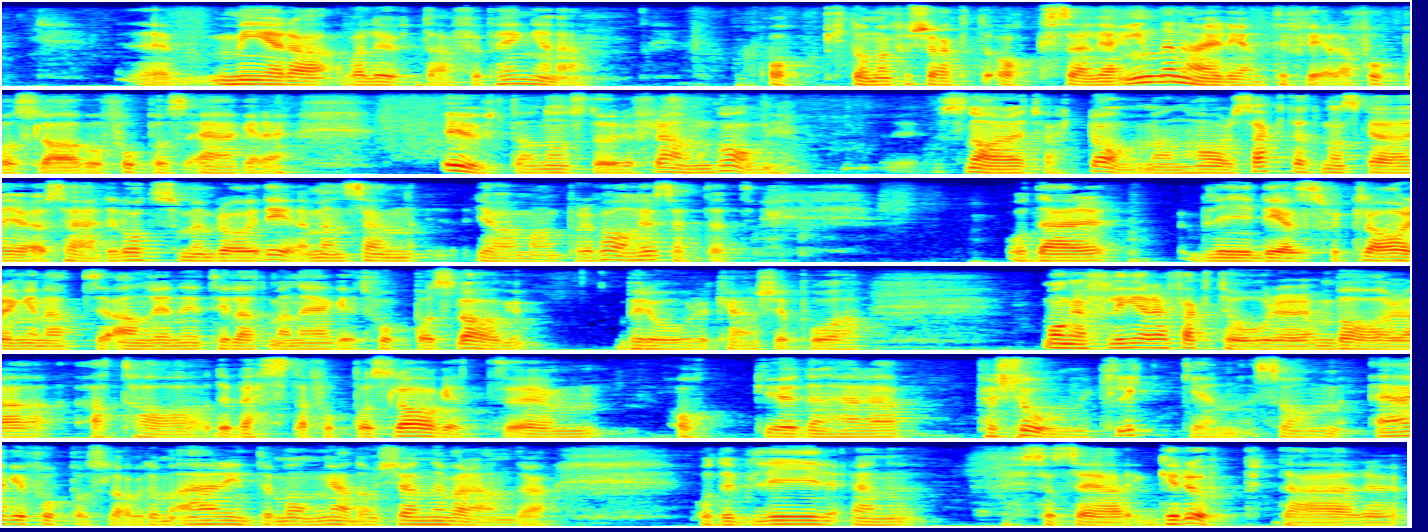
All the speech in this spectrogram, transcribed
Eh, mera valuta för pengarna. Och de har försökt att sälja in den här idén till flera fotbollslag och fotbollsägare utan någon större framgång. Snarare tvärtom. Man har sagt att man ska göra så här. Det låter som en bra idé men sen gör man på det vanliga sättet. Och där blir dels förklaringen att anledningen till att man äger ett fotbollslag beror kanske på många flera faktorer än bara att ha det bästa fotbollslaget. Ehm, och den här personklicken som äger fotbollslag, de är inte många, de känner varandra. Och det blir en så att säga grupp där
